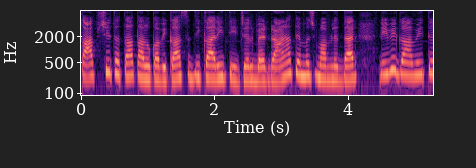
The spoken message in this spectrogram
કાપશી તથા તાલુકા વિકાસ અધિકારી તેજલબેન રાણા તેમજ મામલતદાર ડીવી ગામિત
